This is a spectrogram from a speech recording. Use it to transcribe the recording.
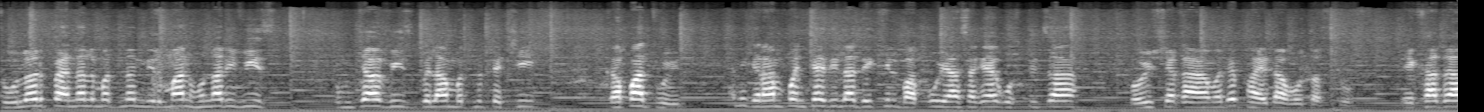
सोलर पॅनलमधनं निर्माण होणारी वीज तुमच्या वीज बिलामधनं त्याची कपात होईल. आणि ग्रामपंचायतीला देखील बापू या सगळ्या गोष्टीचा भविष्य काळामध्ये फायदा होत असतो. एखादा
